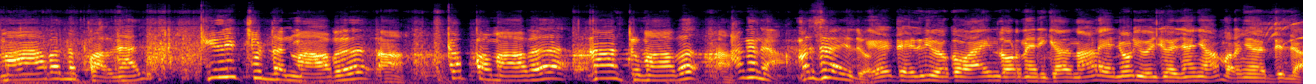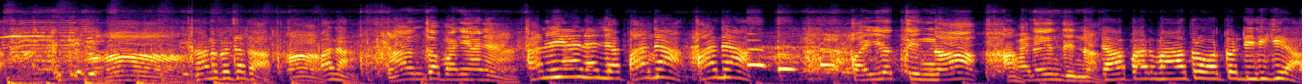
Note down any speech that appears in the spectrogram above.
മാവെന്ന് പറഞ്ഞാൽ കിളിച്ചുണ്ടൻ മാവ് കപ്പമാവ് കപ്പ മാവ് നാട്ടുമാവ്. അങ്ങനെ. മനസ്സിലായല്ലോ? കേട്ട് എഴുതിയൊക്കെ വായും തുറന്നിരിക്കാതെ. നാളെ എന്നോട് ചോദിച്ചു കഴിഞ്ഞാൽ ഞാൻ പറഞ്ഞു തരത്തില്ല. ചാപ്പാട് മാത്രം ഓർത്തോണ്ടിരിക്കുക.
